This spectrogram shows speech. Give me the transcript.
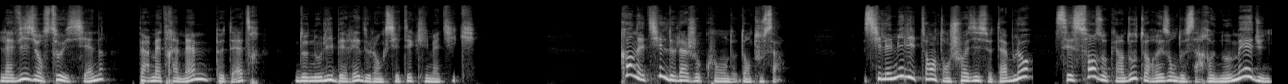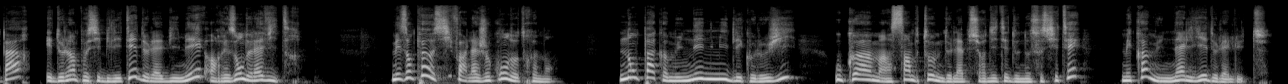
La vision stoïcienne permettrait même, peut-être, de nous libérer de l'anxiété climatique. Qu'en est-il de la Joconde dans tout ça? Si les militantes ont choisi ce tableau, c'est sans aucun doute en raison de sa renommée d'une part, et de l'impossibilité de l'abîmer en raison de la vitre. Mais on peut aussi voir la Joconde autrement. Non pas comme une ennemie de l'écologie, ou comme un symptôme de l'absurdité de nos sociétés, mais comme une alliée de la lutte.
